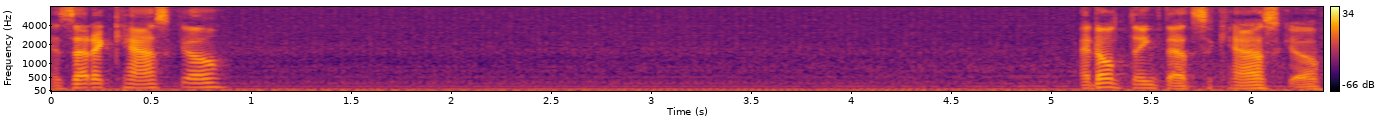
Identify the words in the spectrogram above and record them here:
Is that a Casco? I don't think that's a Casco.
